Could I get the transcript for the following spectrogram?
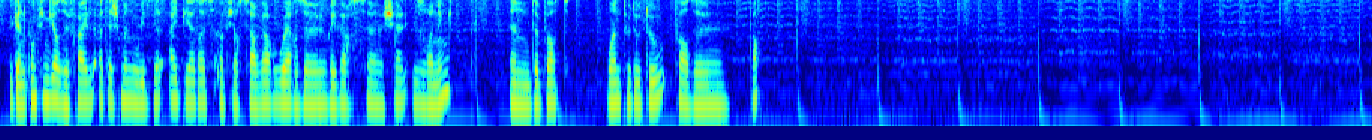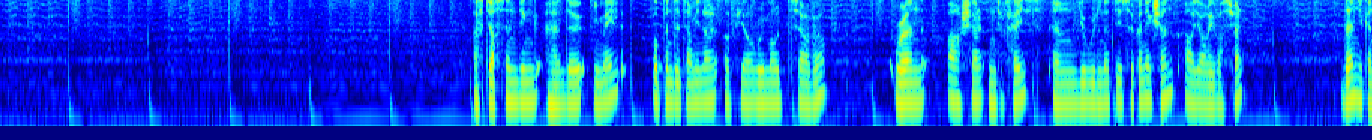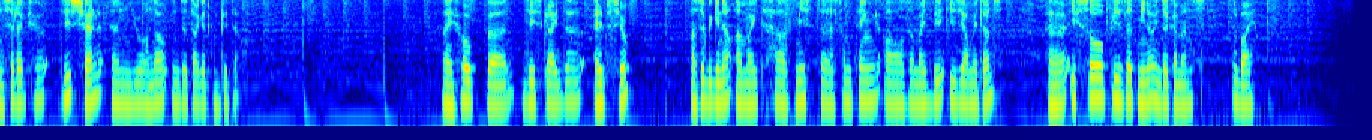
You can configure the file attachment with the IP address of your server where the reverse uh, shell is running and the port 1222 for the port. After sending uh, the email, open the terminal of your remote server run RShell interface and you will notice a connection or your reverse shell. Then you can select this shell and you are now in the target computer. I hope uh, this guide uh, helps you. As a beginner I might have missed uh, something or there might be easier methods. Uh, if so, please let me know in the comments. Goodbye.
